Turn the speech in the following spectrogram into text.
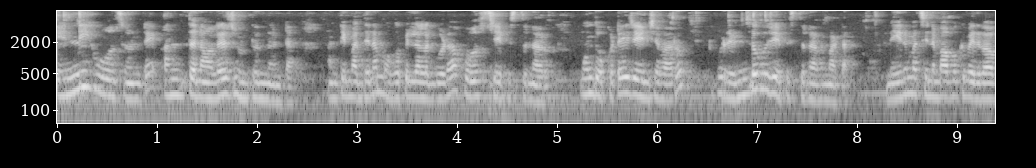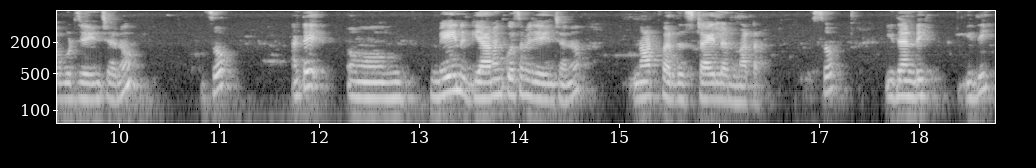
ఎన్ని హోల్స్ ఉంటే అంత నాలెడ్జ్ ఉంటుందంట. అంటే ఈ మధ్యన మగపిల్లలకు కూడా హోల్స్ చేపిస్తున్నారు. ముందు ఒకటే చేయించేవారు ఇప్పుడు రెండు చేపిస్తున్నారు అనమాట నేను మా చిన్న బాబుకి బాబు కూడా చేయించాను. సో అంటే మెయిన్ జ్ఞానం కోసమే చేయించాను. నాట్ ఫర్ ద స్టైల్ అనమాట సో ఇదండి. ఇది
